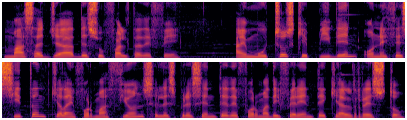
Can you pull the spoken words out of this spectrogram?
más allá de su falta de fe. Hay muchos que piden o necesitan que la información se les presente de forma diferente que al resto.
